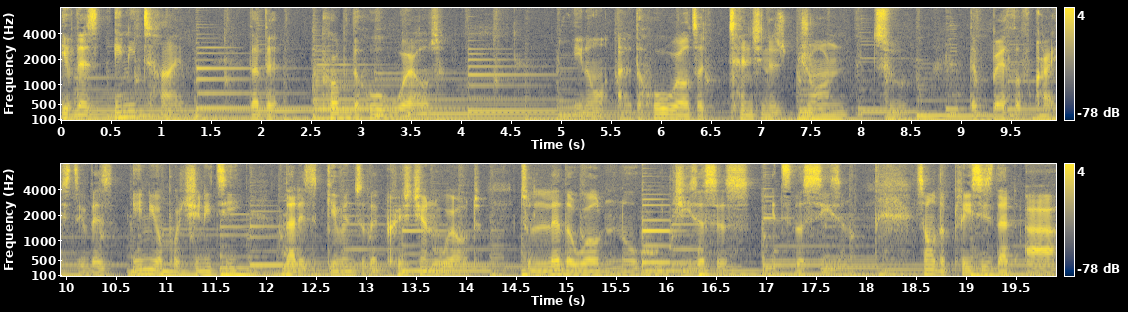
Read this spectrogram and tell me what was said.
if there's any time that the probably the whole world, you know, uh, the whole world's attention is drawn to the birth of Christ. If there's any opportunity that is given to the Christian world to let the world know Jesus is, it's the season. Some of the places that are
